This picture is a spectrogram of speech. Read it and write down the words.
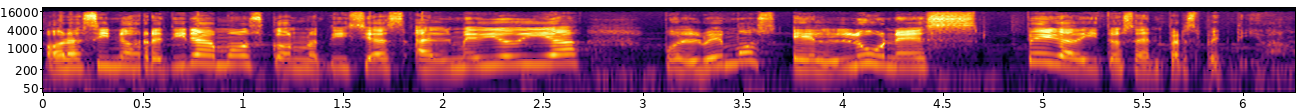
Ahora sí nos retiramos con noticias al mediodía. Volvemos el lunes pegaditos en perspectiva.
